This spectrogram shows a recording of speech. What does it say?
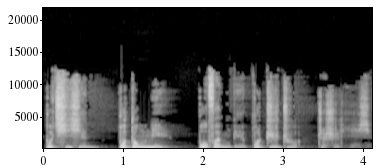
不起心，不动念，不分别，不执着，这是离心。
